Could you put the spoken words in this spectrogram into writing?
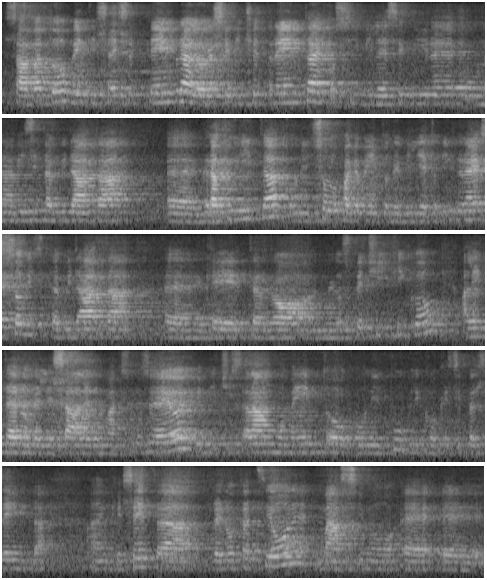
Sabato 26 settembre alle ore 16.30 è possibile seguire una visita guidata eh, gratuita con il solo pagamento del biglietto d'ingresso, visita guidata eh, che terrò nello specifico all'interno delle sale del Max Museo e quindi ci sarà un momento con il pubblico che si presenta anche senza prenotazione, massimo è, è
